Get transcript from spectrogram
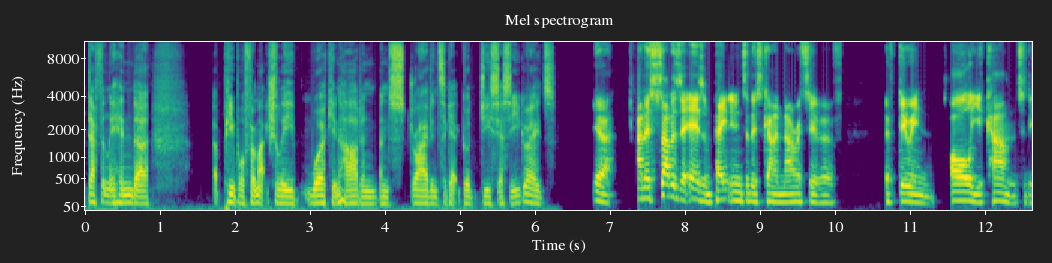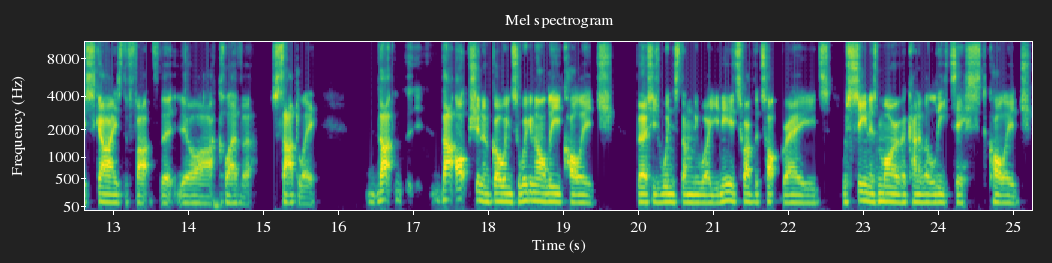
definitely hinder uh, people from actually working hard and, and striving to get good GCSE grades. Yeah. And as sad as it is, and painting into this kind of narrative of of doing all you can to disguise the fact that you are clever, sadly, that that option of going to Wigan or Leigh College versus Winstanley, where you needed to have the top grades, was seen as more of a kind of elitist college.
